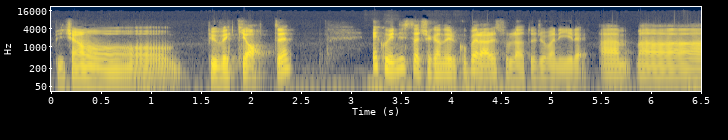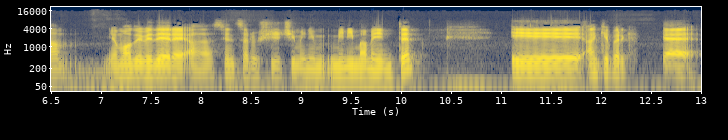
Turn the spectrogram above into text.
diciamo, più vecchiotte e quindi sta cercando di recuperare sul lato giovanile. A, a mio modo di vedere, eh, senza riuscirci minim- minimamente, e anche perché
